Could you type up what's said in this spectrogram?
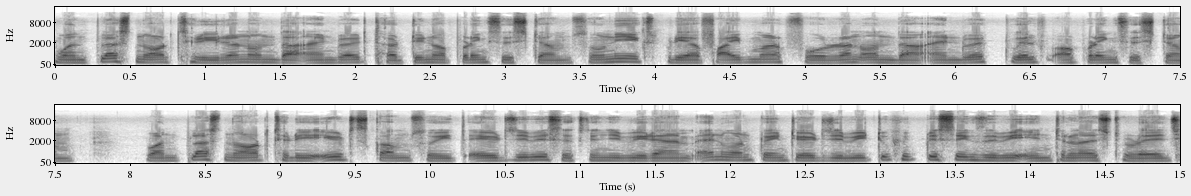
OnePlus Nord 3 run on the Android 13 operating system. Sony Xperia 5 Mark IV run on the Android 12 operating system. OnePlus Nord 3 it comes with 8GB 16GB RAM and 128GB 256GB internal storage.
